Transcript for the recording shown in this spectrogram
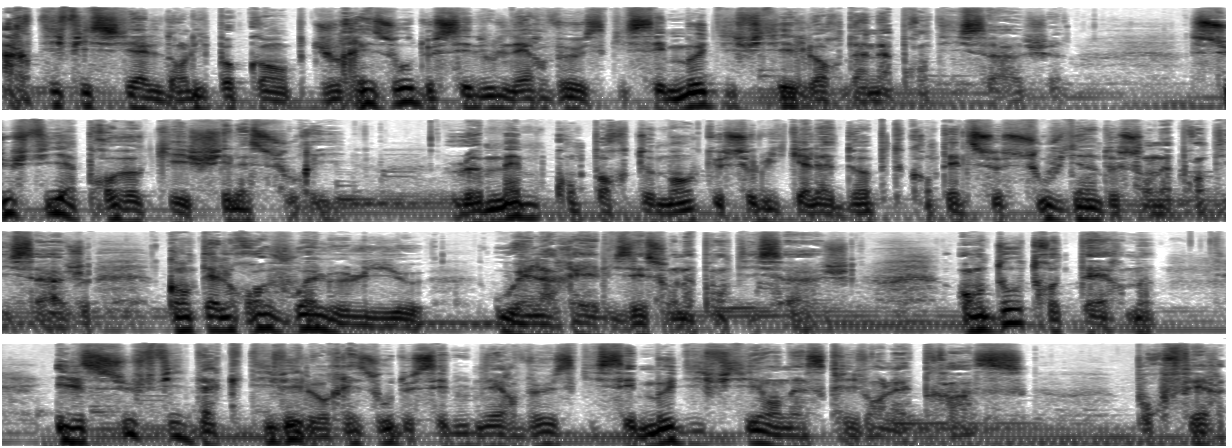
artificielle dans l'hippocampe du réseau de cellules nerveuses qui s'est modifié lors d'un apprentissage suffit à provoquer chez la souris le même comportement que celui qu'elle adopte quand elle se souvient de son apprentissage, quand elle revoit le lieu où elle a réalisé son apprentissage. En d'autres termes, il suffit d'activer le réseau de cellules nerveuses qui s'est modifié en inscrivant la trace pour faire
